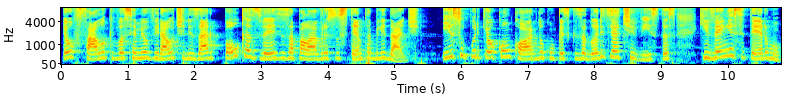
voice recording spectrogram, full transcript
eu falo que você me ouvirá utilizar poucas vezes a palavra sustentabilidade. Isso porque eu concordo com pesquisadores e ativistas que veem esse termo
